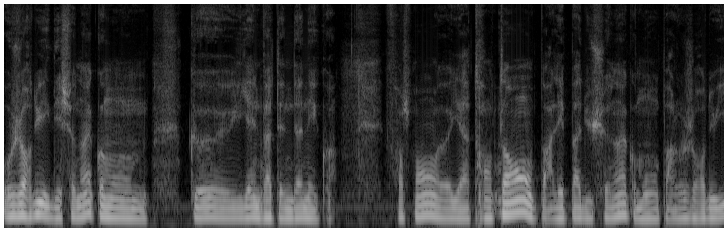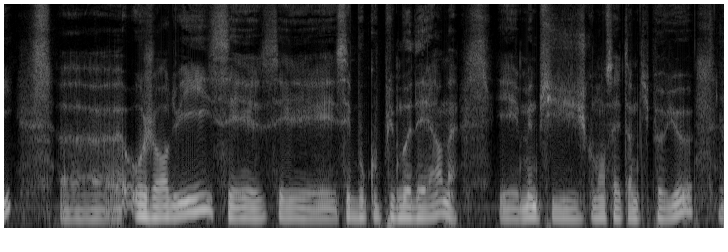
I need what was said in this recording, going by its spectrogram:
aujourd'hui avec des chenins comme qu'il y a une vingtaine d'années. quoi. Franchement, euh, il y a 30 ans, on parlait pas du chenin comme on parle aujourd'hui. Euh, aujourd'hui, c'est beaucoup plus moderne. Et même si je commence à être un petit peu vieux,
